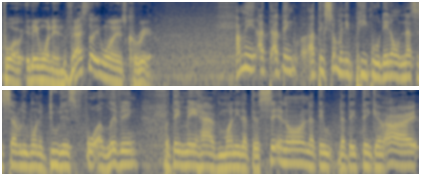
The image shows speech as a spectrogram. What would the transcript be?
For they want to invest or they want his career. I mean, I, I think I think so many people they don't necessarily want to do this for a living, but they may have money that they're sitting on that they that they thinking, all right,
